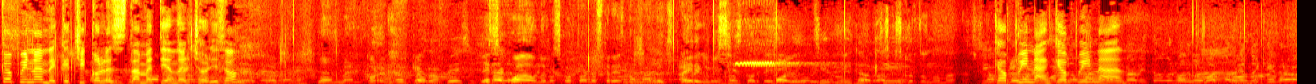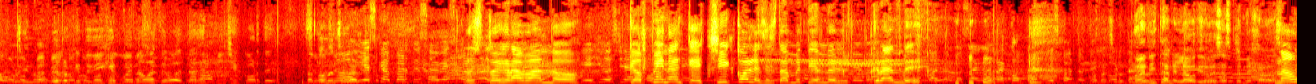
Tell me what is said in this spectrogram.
¿Qué opinan de que Chico les está metiendo el chorizo? Corre muy cabrón. Esa jugada donde los cortó a los tres, no mames. Aire con esos polvo. ¿Qué opinan? ¿Qué opinan? ¿Ves lo que te dije, güey? Nada más te, hace el pinche corte. No, y es que aparte, ¿sabes? Lo estoy grabando. ¿Qué opinan que Chico les está metiendo el grande? No editan el audio de esas pendejadas. No,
